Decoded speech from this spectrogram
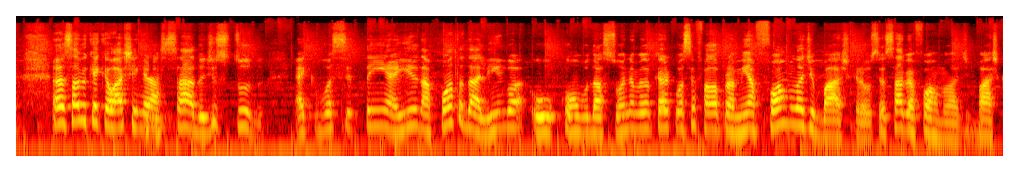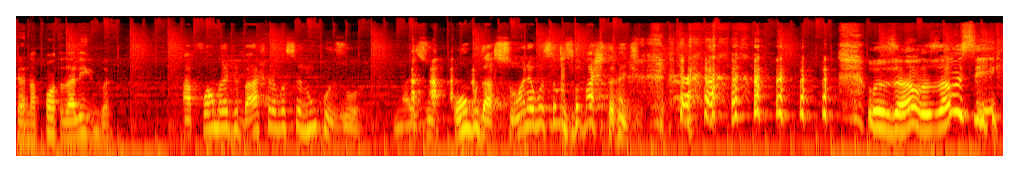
Sabe o que, que eu acho engraçado disso tudo? É que você tem aí na ponta da língua o combo da Sônia, mas eu quero que você fale para mim a fórmula de Bhaskara. Você sabe a fórmula de Bhaskara na ponta da língua? A fórmula de Bhaskara você nunca usou, mas o combo da Sônia você usou bastante. usamos, usamos sim.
